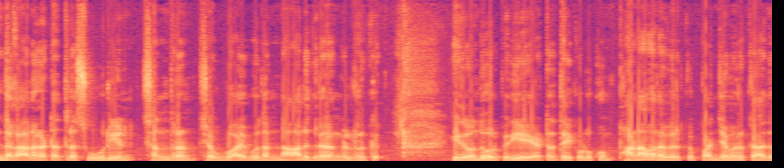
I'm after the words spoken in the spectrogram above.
இந்த காலகட்டத்தில் சூரியன் சந்திரன் செவ்வாய் புதன் நாலு கிரகங்கள் இருக்குது இது வந்து ஒரு பெரிய ஏற்றத்தை கொடுக்கும். பணவரவிற்கு பஞ்சம் இருக்காது.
